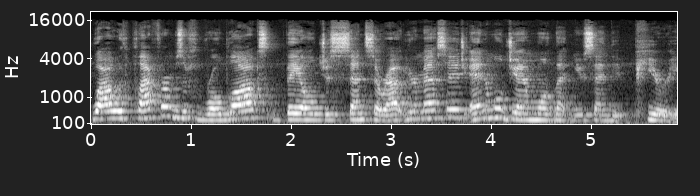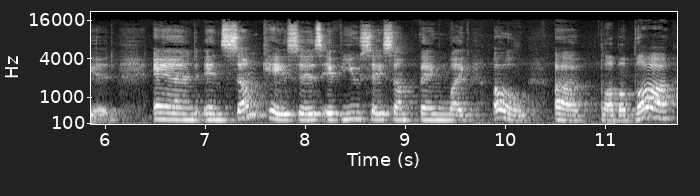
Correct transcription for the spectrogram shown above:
While with platforms with Roblox, they'll just censor out your message, Animal Jam won't let you send it, period. And in some cases, if you say something like, oh, uh, blah, blah, blah,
